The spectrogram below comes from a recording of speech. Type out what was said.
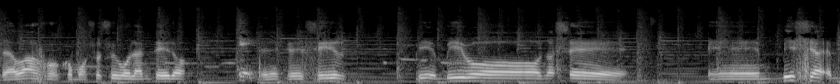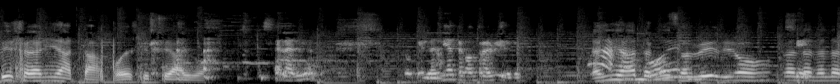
trabajo, como yo soy volantero, ¿Qué? tenés que decir, vivo, no sé, en Villa, Villa La Ñata, por decirte algo. Ya la nieta. Porque la nieta contra el vidrio. La Ñata bueno. contra el vidrio. la, Sí. la, la.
